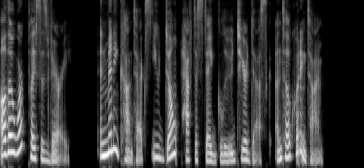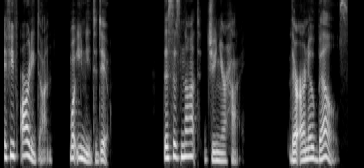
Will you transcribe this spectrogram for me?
Although workplaces vary, in many contexts, you don't have to stay glued to your desk until quitting time if you've already done what you need to do. This is not junior high. There are no bells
